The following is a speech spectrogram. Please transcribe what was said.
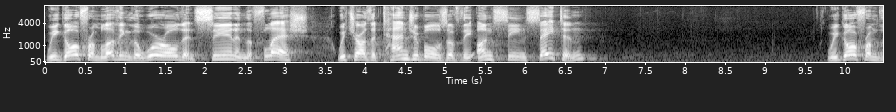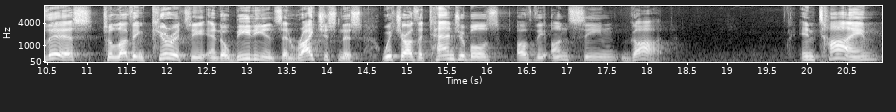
We go from loving the world and sin and the flesh, which are the tangibles of the unseen Satan, we go from this to loving purity and obedience and righteousness, which are the tangibles of the unseen God. In time,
